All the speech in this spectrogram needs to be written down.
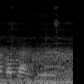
什么感觉？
